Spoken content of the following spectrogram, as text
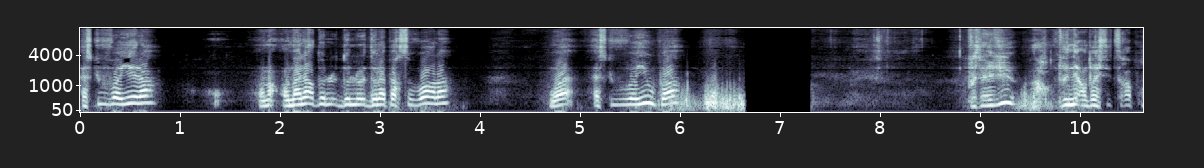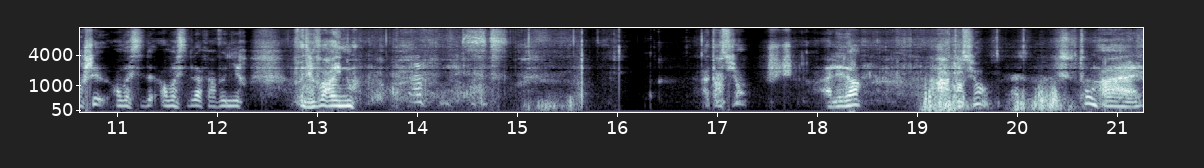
Est-ce que vous voyez là? On a, on a l'air de, de, de l'apercevoir là? Ouais. Est-ce que vous voyez ou pas? Vous avez vu? Alors venez, on va essayer de se rapprocher. On va essayer de, on va essayer de la faire venir. Venez voir avec nous. Attention. Chut. Elle est là. Ah, attention. Ah, elle-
